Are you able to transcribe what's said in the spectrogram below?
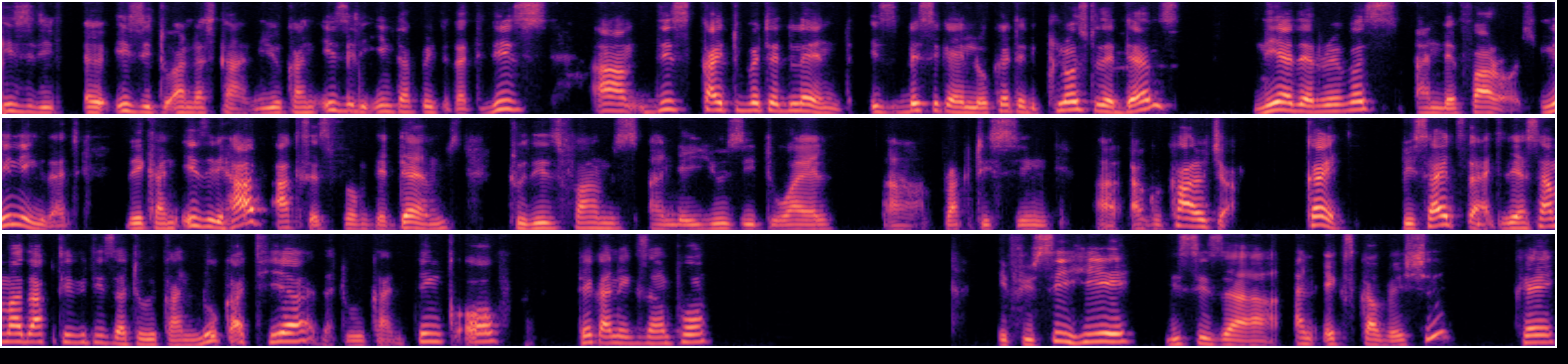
easy uh, easy to understand, you can easily interpret that this um, this cultivated land is basically located close to the dams, near the rivers and the furrows, meaning that they can easily have access from the dams to these farms and they use it while uh, practicing uh, agriculture. Okay. Besides that, there are some other activities that we can look at here that we can think of. Take an example. If you see here, this is uh, an excavation, okay?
